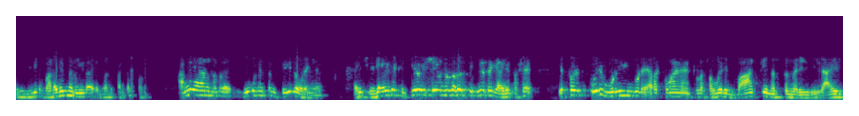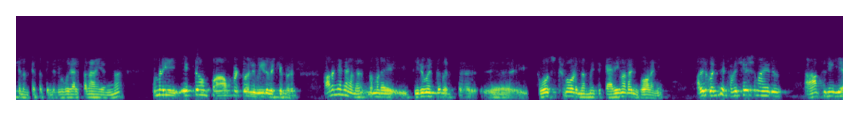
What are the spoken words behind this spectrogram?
ഒരു വീട് വളരുന്ന വീട് എന്നൊരു സങ്കല്പം അങ്ങനെയാണ് നമ്മൾ രൂപകൽപ്പന ചെയ്തു തുടങ്ങിയത്. അതിന് സ്വീകാര്യത കിട്ടിയോ ഇല്ലയോ എന്നുള്ളത് പിന്നത്തെ കാര്യം. പക്ഷെ എപ്പോഴും ഒരു മുറിയും കൂടെ ഇറക്കുവാനായിട്ടുള്ള സൗകര്യം ബാക്കി നിർത്തുന്ന രീതിയിലായിരിക്കണം ക്ഷേത്രത്തിന്റെ രൂപകൽപ്പന എന്ന് നമ്മൾ ഈ ഏറ്റവും പാവപ്പെട്ട ഒരു വീട് വെക്കപ്പെടും. അതങ്ങനെയാണ് നമ്മുടെ ഈ തിരുവനന്തപുരത്ത് കോസ്റ്റ് റോഡ് നിർമ്മിച്ച കരിമടൻ കോളനി. അതിൽ വലിയ സവിശേഷമായൊരു ആധുനിക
